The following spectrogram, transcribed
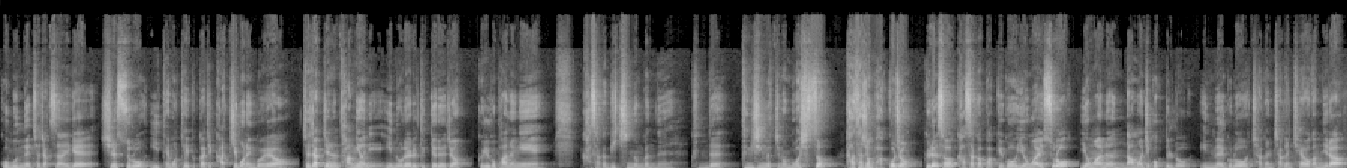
고 묻는 제작사에게 실수로 이 데모 테이프까지 같이 보낸 거예요. 제작진은 당연히 이 노래를 듣게 되죠. 그리고 반응이 가사가 미친놈 같네. 근데 등신 같지만 멋있어. 가사 좀 바꿔줘. 그래서 가사가 바뀌고 영화의 수록, 영화는 나머지 곡들도 인맥으로 차근차근 채워갑니다.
